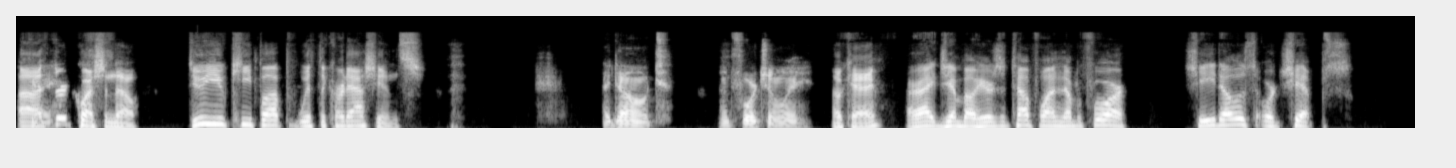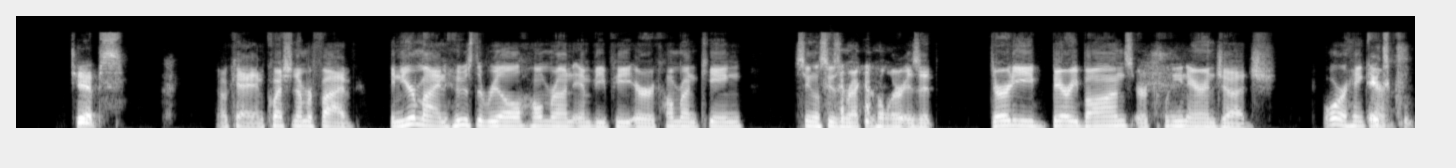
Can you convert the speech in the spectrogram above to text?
Uh, okay. Third question though, do you keep up with the Kardashians? I don't, unfortunately. Okay. All right, Jimbo. Here's a tough one. Number four. Cheetos or chips? Chips. Okay. And question number five. In your mind, who's the real home run MVP or home run king, single season record holder? Is it dirty Barry Bonds or clean Aaron Judge? or Hank It's Aaron. cl-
